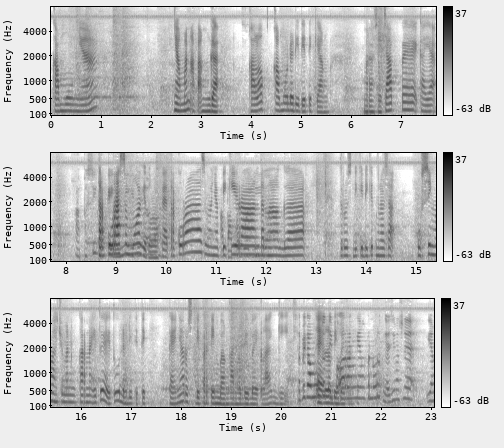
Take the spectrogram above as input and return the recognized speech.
kamunya nyaman apa enggak? Kalau kamu udah di titik yang ngerasa capek kayak apa sih terkuras semua ya? gitu loh. Kayak terkuras semuanya Apa-apa pikiran dia. tenaga terus dikit-dikit ngerasa pusing lah. Cuman karena itu ya itu udah di titik kayaknya harus dipertimbangkan lebih baik lagi. Tapi kamu Eh, tuh lebih tipe orang yang penurut gak sih? Maksudnya yang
